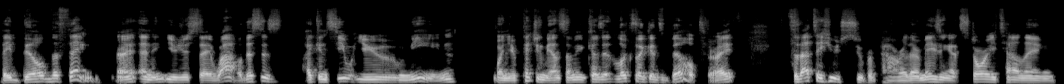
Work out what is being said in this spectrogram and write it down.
they build the thing, right? And you just say, "Wow, this is I can see what you mean when you're pitching me on something because it looks like it's built, right? So that's a huge superpower. They're amazing at storytelling.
